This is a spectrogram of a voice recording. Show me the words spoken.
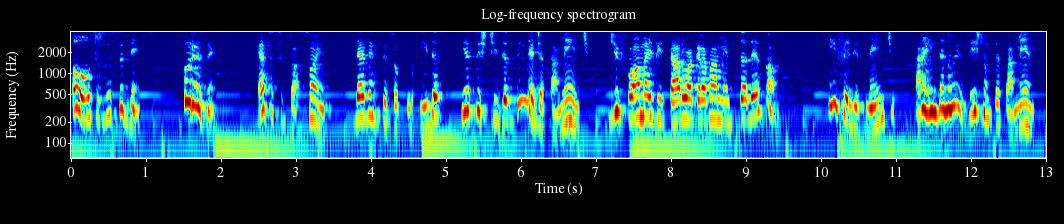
ou outros acidentes. Por exemplo, essas situações devem ser socorridas e assistidas imediatamente de forma a evitar o agravamento da lesão. Infelizmente, ainda não existe um tratamento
